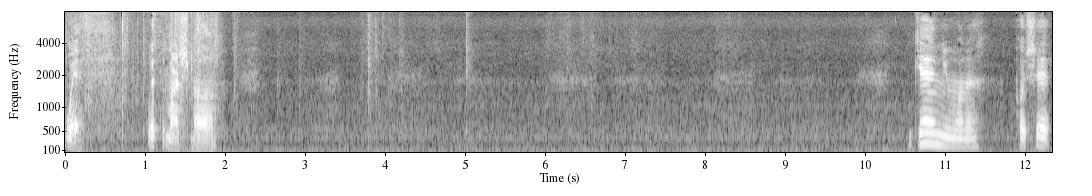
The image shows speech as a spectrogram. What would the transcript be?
with with the marshmallow. Again, you want to push it.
